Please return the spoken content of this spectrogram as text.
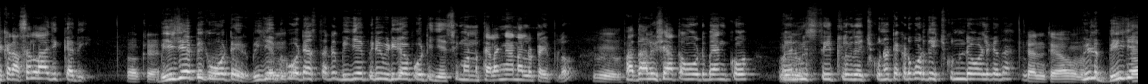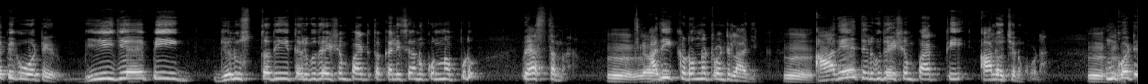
ఇక్కడ అసలు లాజిక్ అది. బీజేపీకి ఓటేరు బీజేపీకి ఓటేస్తారు బీజేపీని విడిగా పోటీ చేసి మన తెలంగాణలో టైప్లో ఉమ్, పద్నాలుగు శాతం ఓటు బ్యాంకు ఎనిమిది సీట్లు తెచ్చుకున్నట్టు ఇక్కడ కూడా తెచ్చుకుని ఉండేవాళ్ళు కదా. వీళ్ళు బీజేపీకి ఓటేరు బీజేపీ గెలుస్తుంది తెలుగుదేశం పార్టీతో కలిసి అనుకున్నప్పుడు వేస్తున్నారు. అది ఇక్కడ ఉన్నటువంటి లాజిక్ అదే తెలుగుదేశం పార్టీ ఆలోచన కూడా. ఇంకోటి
